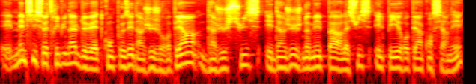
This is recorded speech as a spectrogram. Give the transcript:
Et même si ce tribunal devait être composé d'un juge européen, d'un juge suisse et d'un juge nommé par la Suisse et le pays européen concerné,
